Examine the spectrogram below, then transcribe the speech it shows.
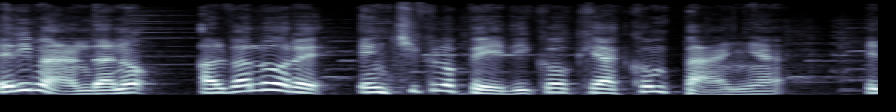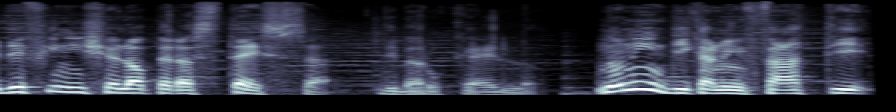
e rimandano al valore enciclopedico che accompagna e definisce l'opera stessa di Baruchello. Non indicano infatti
